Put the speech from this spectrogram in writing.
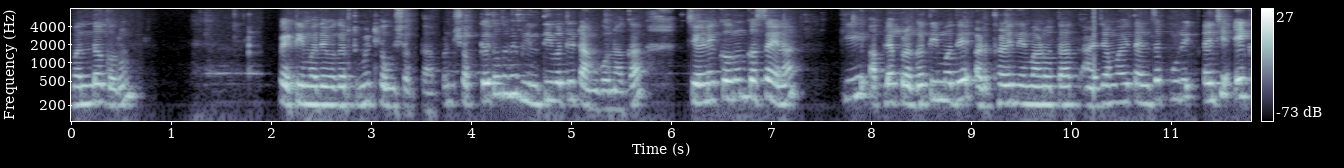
बंद करून पेटीमध्ये वगैरे तुम्ही ठेवू शकता. पण शक्यतो तुम्ही भिंतीवरती टांगू नका. जेणेकरून कसं आहे ना की आपल्या प्रगतीमध्ये अडथळे निर्माण होतात आणि त्याच्यामुळे त्यांचं पुरी त्यांची एक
